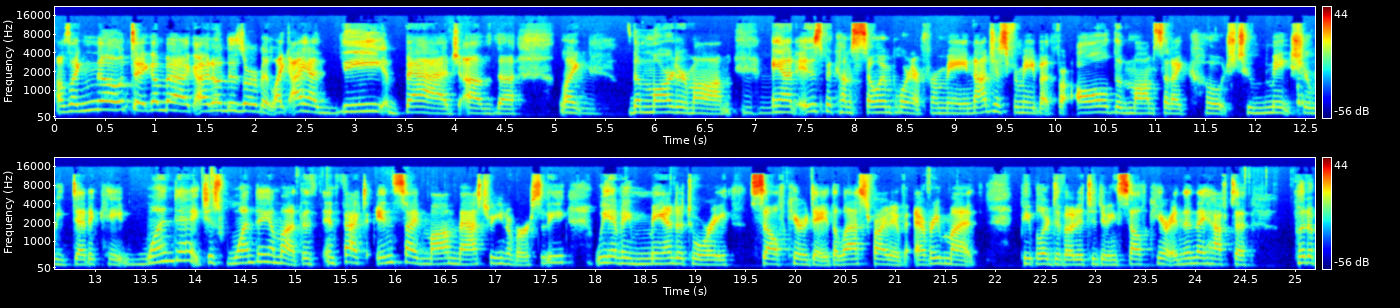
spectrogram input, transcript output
I was like, no, take them back. I don't deserve it. Like I had the badge of the, like, mm the martyr mom. Mm-hmm. And it has become so important for me, not just for me, but for all the moms that I coach to make sure we dedicate one day, just one day a month. In fact, inside Mom Mastery University, we have a mandatory self care day. The last Friday of every month, people are devoted to doing self care. And then they have to put a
